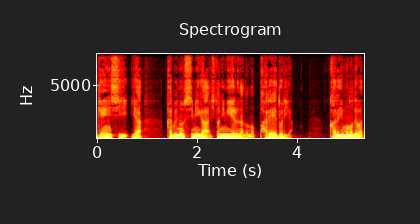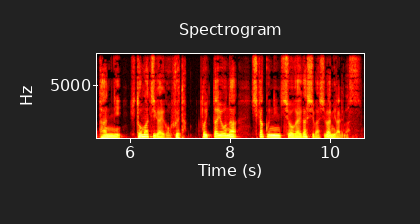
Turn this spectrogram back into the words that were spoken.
原子や壁のシミが人に見えるなどのパレードリア、軽いものでは単に人間違いが増えたといったような視覚認知障害がしばしば見られます。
